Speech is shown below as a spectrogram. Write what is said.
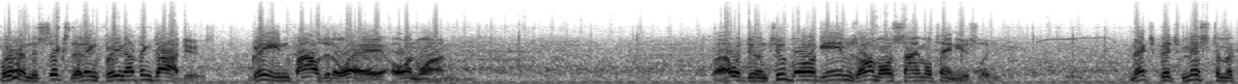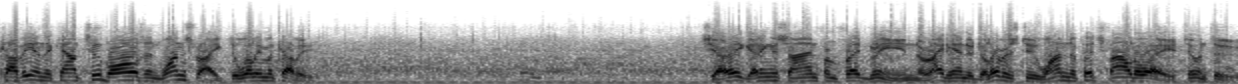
We're in the sixth inning, three nothing Dodgers. Green fouls it away, 0 1. Well, we're doing two ball games almost simultaneously. Next pitch missed to McCovey, and the count two balls and one strike to Willie McCovey. Sherry getting a sign from Fred Green. The right-hander delivers 2-1. The pitch fouled away, 2 and 2.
